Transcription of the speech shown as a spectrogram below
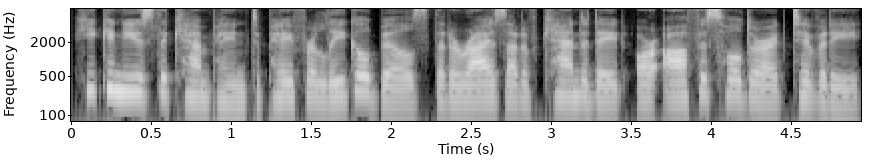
He can use the campaign to pay for legal bills that arise out of candidate or officeholder activity,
